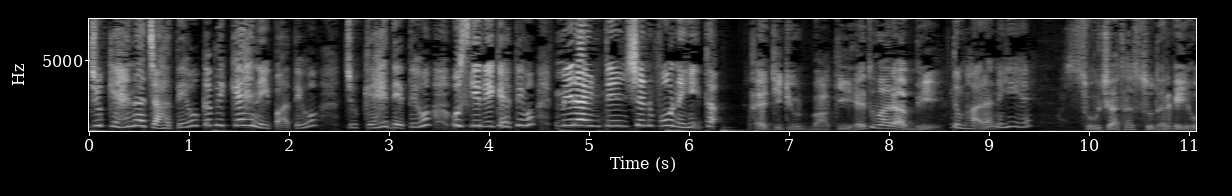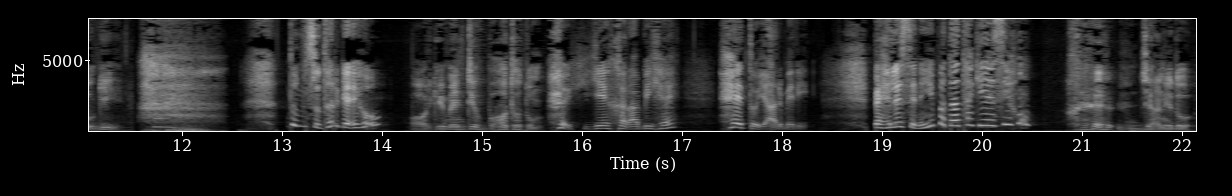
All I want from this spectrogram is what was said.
जो कहना चाहते हो कभी कह नहीं पाते हो। जो कह देते हो उसके लिए कहते हो मेरा इंटेंशन वो नहीं था। एटीट्यूड बाकी है तुम्हारा अब भी। तुम्हारा नहीं है। सोचा था सुधर गई होगी। तुम सुधर गए हो। आर्ग्यूमेंटिव बहुत हो तुम। ये खराबी है। है तो यार मेरी। पहले से नहीं पता था कि ऐसी हूँ। जाने दो।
